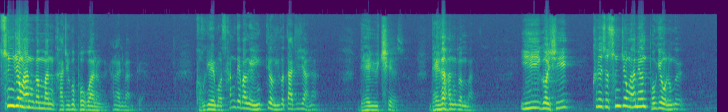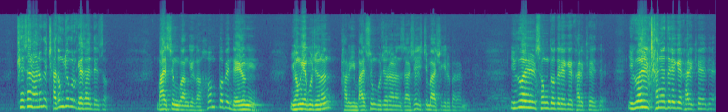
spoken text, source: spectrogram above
순종한 것만 가지고 보고하는 거예요. 하나님한테. 거기에 뭐 상대방의 인격 이거 따지지 않아. 내 위치에서 내가 한 것만 이것이 그래서 순종하면 복이 오는 거예요. 계산하는 거예요. 자동적으로 계산돼서 말씀 관계가 헌법의 내용이 영의 구조는 바로 이 말씀 구조라는 사실 잊지 마시기를 바랍니다. 이걸 성도들에게 가르쳐야 돼. 이걸 자녀들에게 가르쳐야 돼.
